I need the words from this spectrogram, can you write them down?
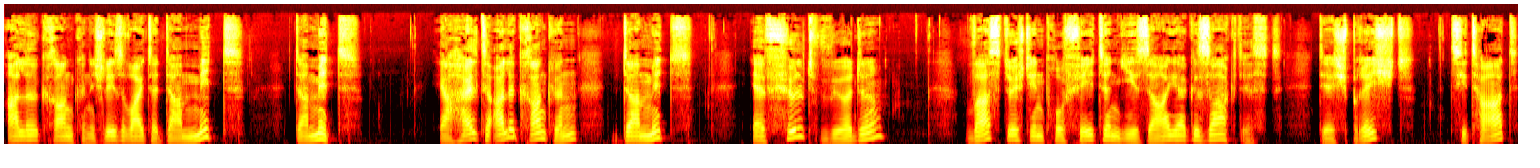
alle Kranken. Ich lese weiter. Damit, damit, er heilte alle Kranken, damit erfüllt würde, was durch den Propheten Jesaja gesagt ist. Der spricht, Zitat,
